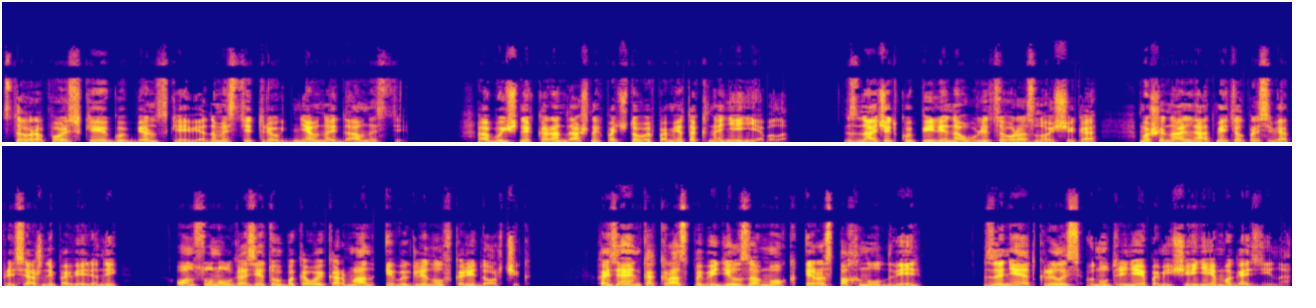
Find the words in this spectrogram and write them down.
Ставропольские губернские ведомости трехдневной давности? Обычных карандашных почтовых пометок на ней не было. Значит, купили на улице у разносчика, машинально отметил про себя присяжный поверенный. Он сунул газету в боковой карман и выглянул в коридорчик. Хозяин как раз победил замок и распахнул дверь. За ней открылось внутреннее помещение магазина.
